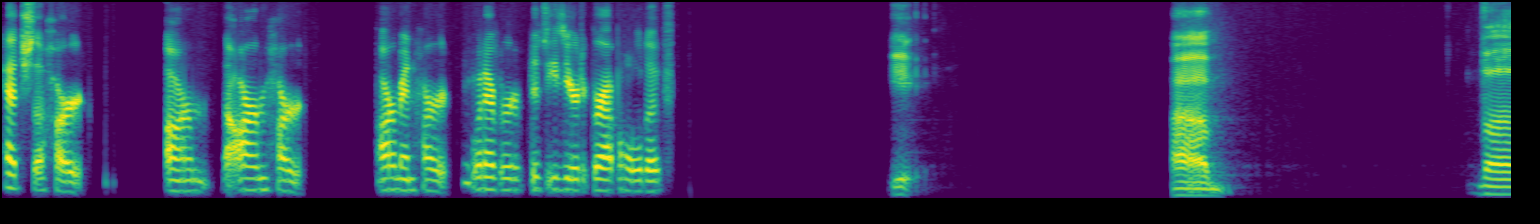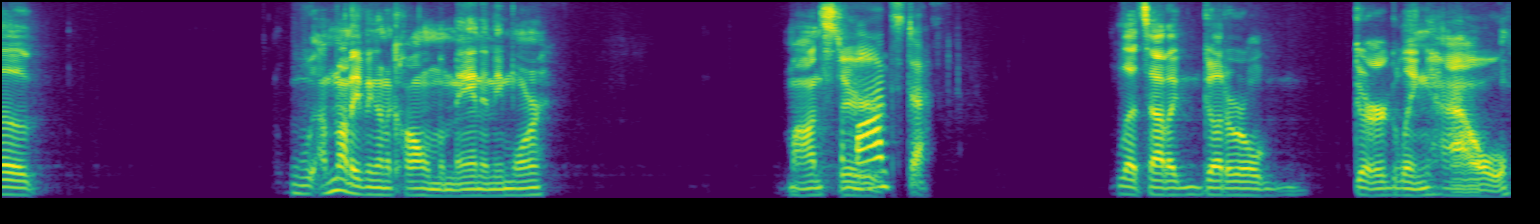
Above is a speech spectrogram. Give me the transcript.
catch the heart, arm, the arm heart, arm and heart, whatever is easier to grab a hold of. Yeah. Um. The. I'm not even gonna call him a man anymore. Monster monster. lets out a guttural, gurgling howl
